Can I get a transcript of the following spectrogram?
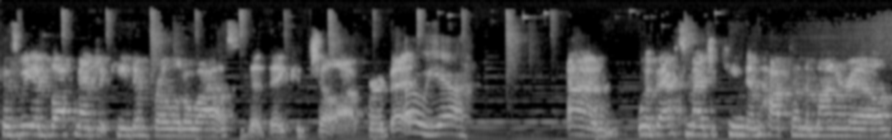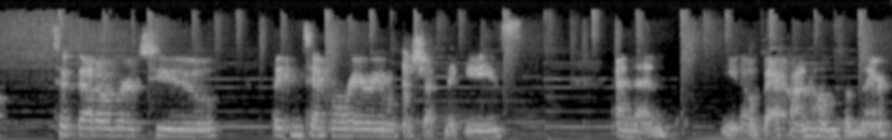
because we had left Magic Kingdom for a little while so that they could chill out for a bit oh yeah. um, went back to Magic Kingdom, hopped on the monorail, took that over to the Contemporary with the Chef Mickey's, and then you know back on home from there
